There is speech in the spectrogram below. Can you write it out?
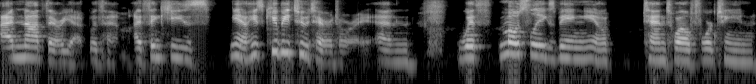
I'm not there yet with him. I think he's, you know, he's QB2 territory. And with most leagues being, you know, 10, 12, 14,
